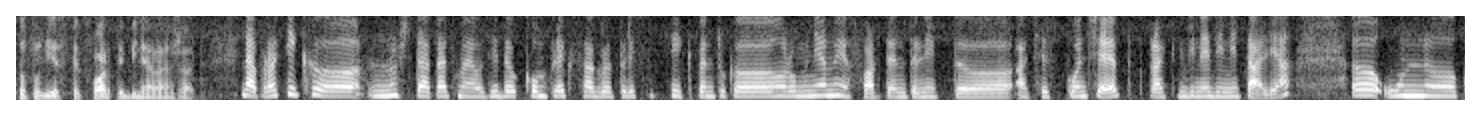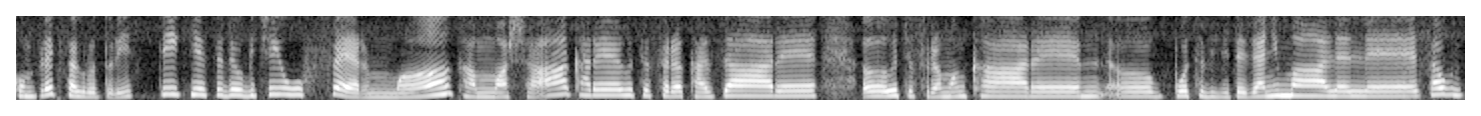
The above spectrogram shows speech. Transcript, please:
Totul este foarte bine aranjat. Da, practic, uh, nu știu dacă ați mai auzit de complex agroturistic, pentru că în România nu e foarte întâlnit uh, acest concept, practic vine din Italia. Uh, Un uh, complex agroturistic este de obicei o fermă, cam așa, care îți oferă cazare, uh, îți oferă mâncare, uh, poți să vizitezi animalele sau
